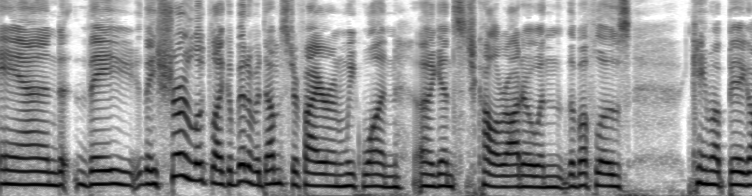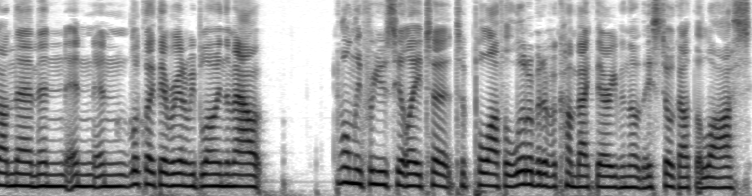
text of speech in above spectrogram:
and they they sure looked like a bit of a dumpster fire in Week One against Colorado, and the Buffaloes came up big on them and and and looked like they were going to be blowing them out. Only for UCLA to to pull off a little bit of a comeback there, even though they still got the loss.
